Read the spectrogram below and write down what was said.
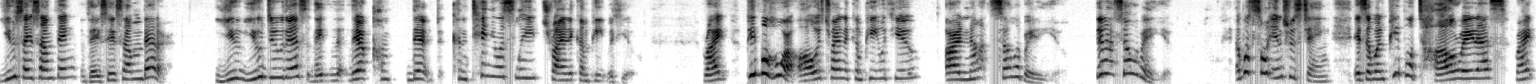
you say something, they say something better. You you do this, they they're com- they're continuously trying to compete with you. Right? People who are always trying to compete with you are not celebrating you. They're not celebrating you. And what's so interesting is that when people tolerate us, right?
